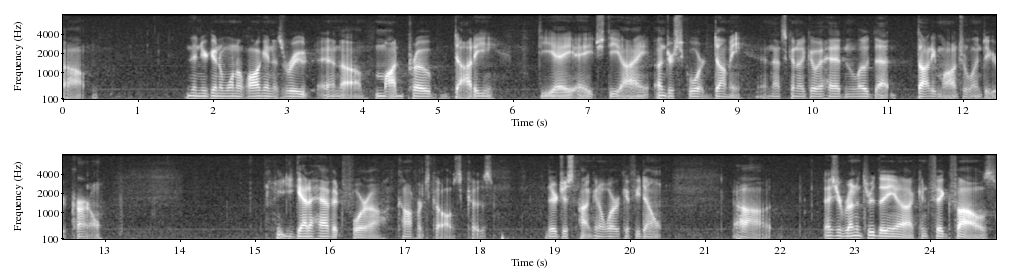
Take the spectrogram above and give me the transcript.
Um, then you're going to want to log in as root and uh, modprobe.dahdi, D-A-H-D-I underscore dummy and that's going to go ahead and load that DAHDI module into your kernel. You got to have it for uh, conference calls because they're just not going to work if you don't. Uh, as you're running through the uh, config files,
